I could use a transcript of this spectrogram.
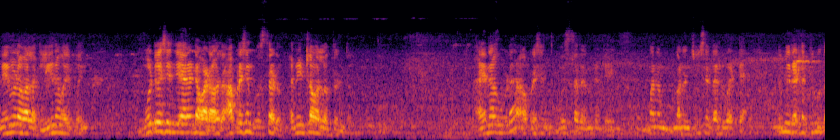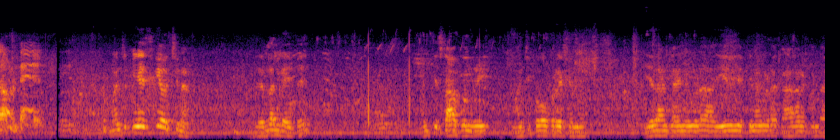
నేను కూడా వాళ్ళకి లీనం అయిపోయి మోటివేషన్ చేయాలంటే వాడు ఆపరేషన్కి వస్తాడు కానీ ఇంట్లో వాళ్ళు వద్దుంటారు. అయినా కూడా ఆపరేషన్ వస్తారు ఎందుకంటే మనం మనం చూసేదాన్ని బట్టే మీరు అట్లా తిరుగుతూ ఉంటే మంచి పిహెచ్కే వచ్చిన. జనరల్గా అయితే మంచి స్టాఫ్ ఉంది మంచి కోఆపరేషన్. ఏ దాంట్లో అయినా కూడా ఏది చెప్పినా కూడా కాదనకుండా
